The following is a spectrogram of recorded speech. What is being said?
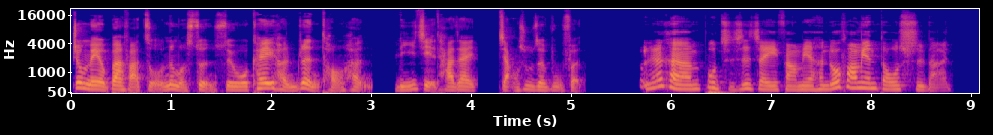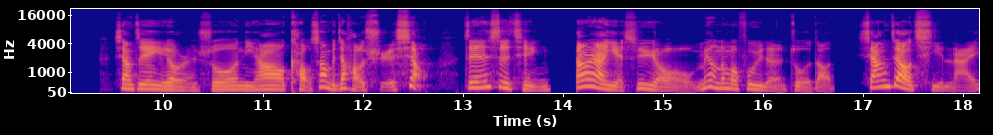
就没有办法走得那么顺。所以我可以很认同、很理解他在讲述这部分。我觉得可能不只是这一方面，很多方面都是吧。像之前也有人说，你要考上比较好的学校。这件事情当然也是有没有那么富裕的人做得到。相较起来，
